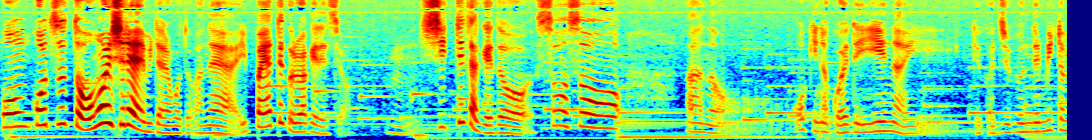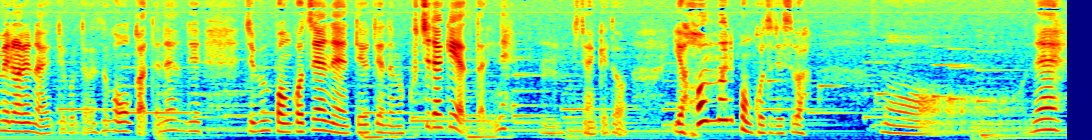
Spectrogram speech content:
ポンコツと思い知れみたいなことがねいっぱいやってくるわけですよ、うん、知ってたけどそうそうあの大きな声で言えないっていうか自分で認められないっていうことがすごい多かったね。で自分ポンコツやねんって言ってるのも口だけやったりね、うん、したんやけどいやほんまにポンコツですわ。もうね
